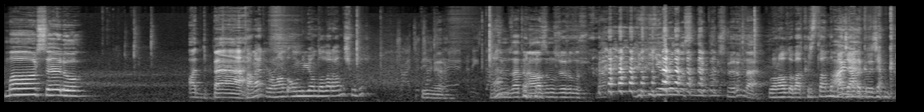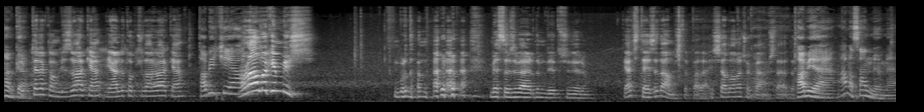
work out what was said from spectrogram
Marcelo. Hadi be. Tamer Ronaldo 10 milyon dolar almış mıdır? Bilmiyorum. Ha? Bizim zaten ağzımız yorulur. Ben yorulmasın diye konuşmuyorum da. Ronaldo bak hırslandım Aynen. bacağını kıracağım kanka. Türk Telekom biz varken, yerli topçular varken Tabii ki ya. Ronaldo kimmiş? Buradan da mesajı verdim diye düşünüyorum. Gerçi teyze de almıştır para. İnşallah ona çok vermişlerdir. Tabii ya ama sanmıyorum ya.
